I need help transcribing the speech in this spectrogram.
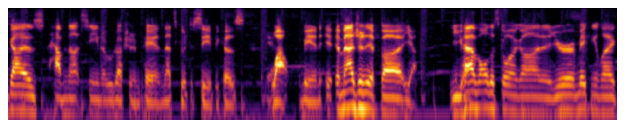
guys have not seen a reduction in pay, and that's good to see because, Yeah. wow. I mean, imagine if, uh, yeah, you have all this going on and you're making like,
